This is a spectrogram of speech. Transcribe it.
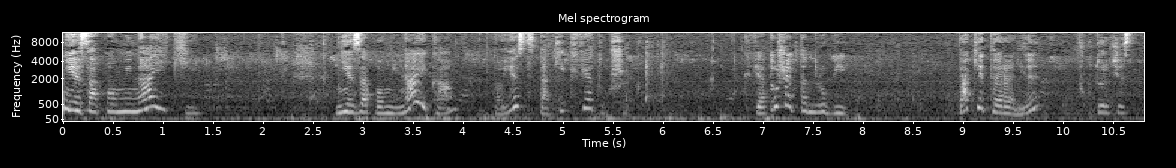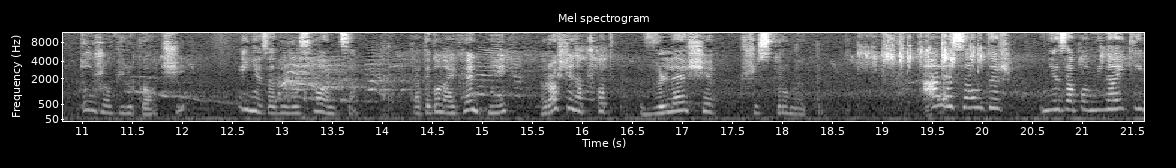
niezapominajki. Niezapominajka to jest taki kwiatuszek. Kwiatuszek ten lubi takie tereny, w których jest dużo wilgoci i nie za dużo słońca. Dlatego najchętniej rośnie na przykład w lesie przy strumyku. Ale są też niezapominajki,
